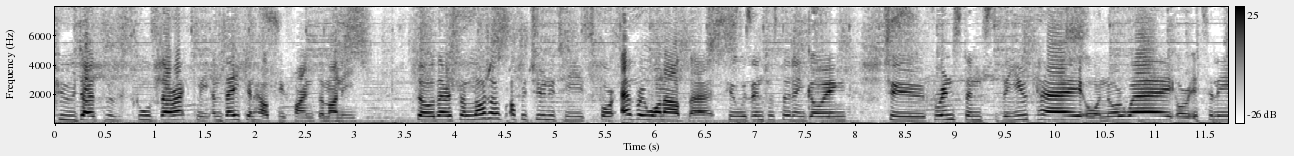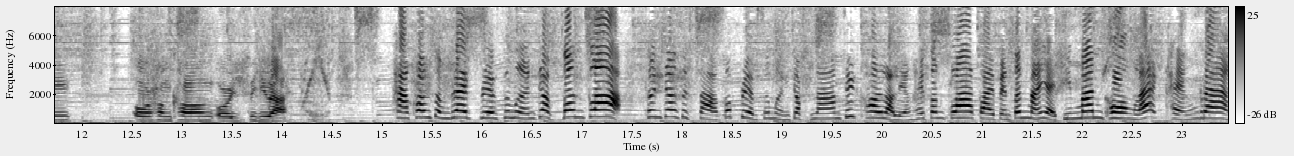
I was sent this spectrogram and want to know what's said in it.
to, to the schools directly and they can help you find the money. So there's a lot of opportunities for everyone out there who is interested in going to, for instance, the UK or Norway or Italy or Hong Kong or the US. หากความสำเร็จเปรียบเสมือนกับต้นกล้าทุนการศึกษาก็เปรียบเสมือนกับน้ำที่คอยหล่อเลี้ยงให้ต้นกล้ากลายเป็นต้นไม้ใหญ่ที่มั่นคงและแข็งแรง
